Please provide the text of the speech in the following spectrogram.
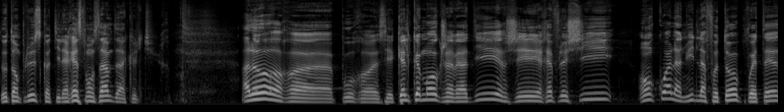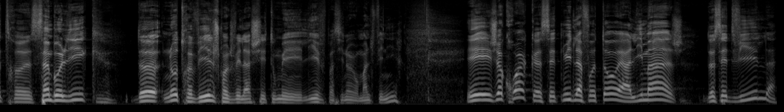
d'autant plus quand il est responsable de la culture. Alors, euh, pour euh, ces quelques mots que j'avais à dire, j'ai réfléchi en quoi la nuit de la photo pouvait être symbolique de notre ville. Je crois que je vais lâcher tous mes livres parce que sinon ils vont mal finir. Et je crois que cette nuit de la photo est à l'image de cette ville,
